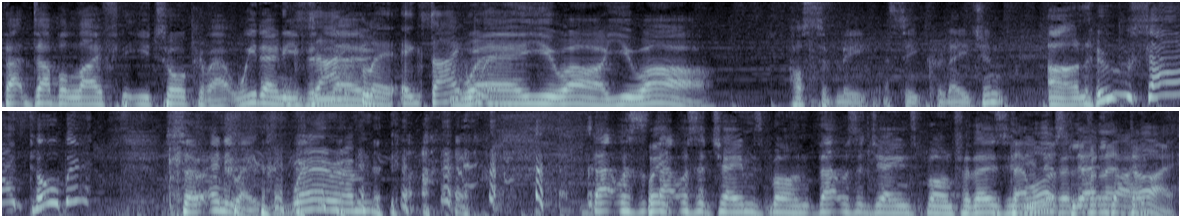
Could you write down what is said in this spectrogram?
that double life that you talk about, we don't even know Exactly, exactly. where you are. You are possibly a secret agent. On whose side, Toby? So anyway, where um, that was that was a James Bond. That was a James Bond. For those of that you was live Live and Let Die.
